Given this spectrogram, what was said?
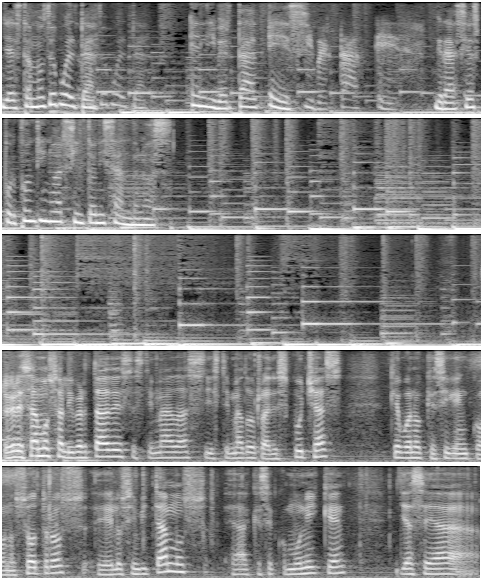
Ya estamos de vuelta. Estamos de vuelta en Libertad es. Libertad es. Gracias por continuar sintonizándonos. Regresamos a Libertades, estimadas y estimados radioescuchas. Qué bueno que siguen con nosotros. Eh, los invitamos a que se comuniquen, ya sea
